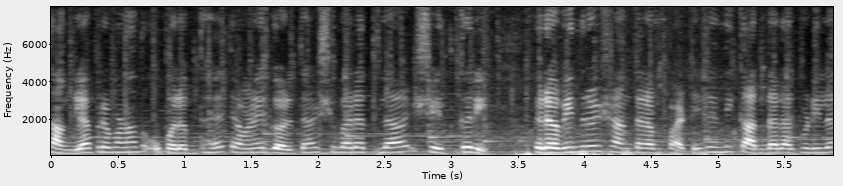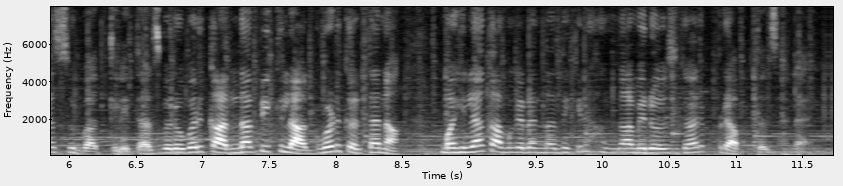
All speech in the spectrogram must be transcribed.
चांगल्या प्रमाणात उपलब्ध आहे. त्यामुळे गळत्या शिवारातल्या शेतकरी रवींद्र शांताराम पाटील यांनी कांदा लागवडीला सुरुवात केली. त्याचबरोबर कांदा पीक लागवड करताना महिला कामगारांना देखील हंगामी रोजगार प्राप्त झाला आहे.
